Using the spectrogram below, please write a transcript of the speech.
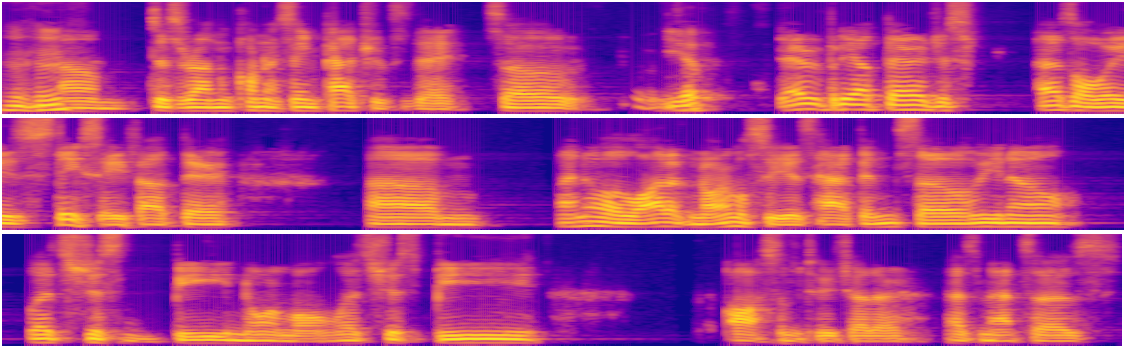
Mhm. um, just around the corner, St. Patrick's Day. So Yep. everybody out there, just as always, stay safe out there. Um, I know a lot of normalcy has happened, so you know, let's just be normal. Let's just be awesome to each other, as Matt says.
